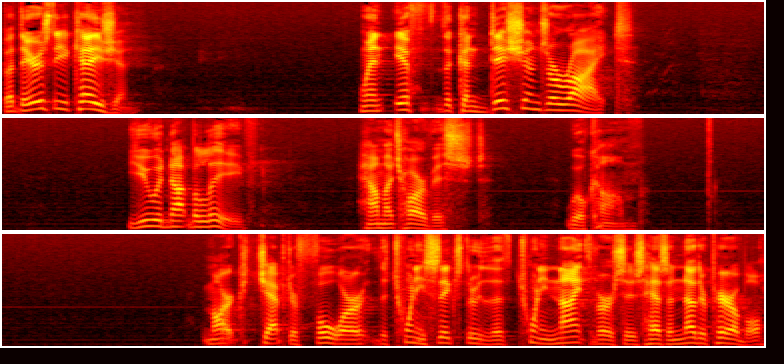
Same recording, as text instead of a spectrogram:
But there's the occasion when, if the conditions are right, you would not believe how much harvest will come. Mark chapter 4, the 26th through the 29th verses, has another parable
